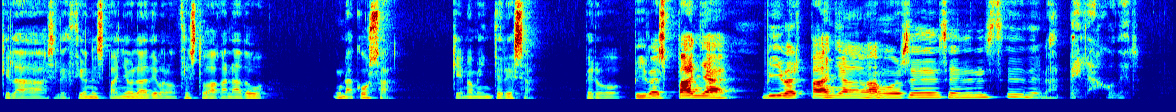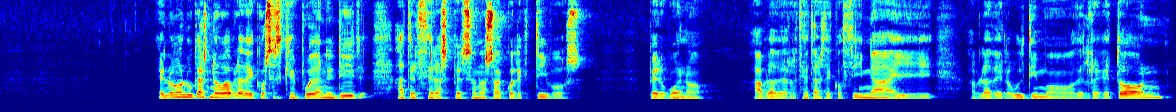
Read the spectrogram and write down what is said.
que la selección española de baloncesto ha ganado una cosa que no me interesa. Pero ¡viva España! ¡Viva España! Vamos, es, es, es, la pela, joder. El nuevo Lucas no habla de cosas que puedan herir a terceras personas o a colectivos, pero bueno, habla de recetas de cocina y habla de lo último del reggaetón.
